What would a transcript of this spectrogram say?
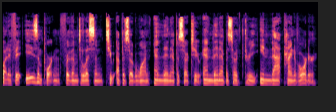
But if it is important for them to listen to episode one and then episode two and then episode three in that kind of order,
